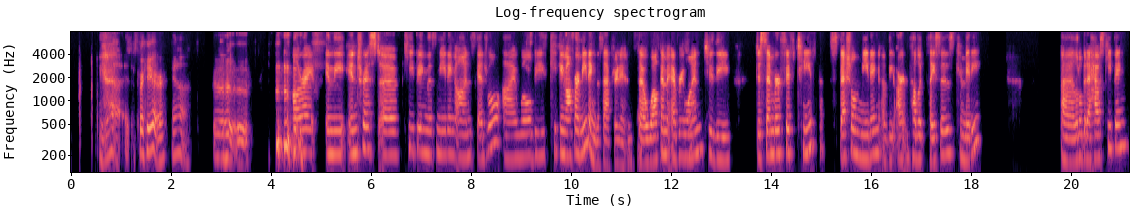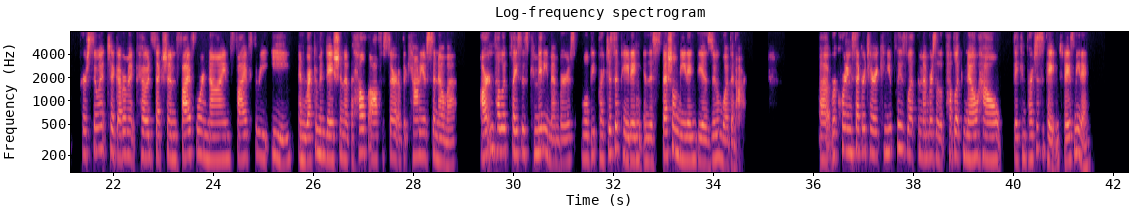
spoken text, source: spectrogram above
yeah, for here, yeah. Ugh. All right, in the interest of keeping this meeting on schedule, I will be kicking off our meeting this afternoon. So welcome everyone to the December fifteenth special meeting of the Art in Public Places Committee. A little bit of housekeeping pursuant to Government Code Section five four nine five three E and recommendation of the Health Officer of the County of Sonoma. Art in Public Places Committee members will be participating in this special meeting via Zoom webinar. Uh, Recording Secretary, can you please let the members of the public know how they can participate in today's meeting?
